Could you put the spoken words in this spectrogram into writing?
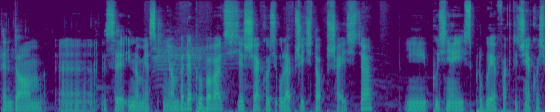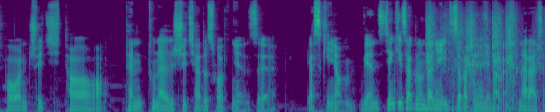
ten dom e, z inną jaskinią. Będę próbować jeszcze jakoś ulepszyć to przejście i później spróbuję faktycznie jakoś połączyć to, ten tunel życia dosłownie z jaskinią. Więc dzięki za oglądanie i do zobaczenia niebawem. Na razie.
